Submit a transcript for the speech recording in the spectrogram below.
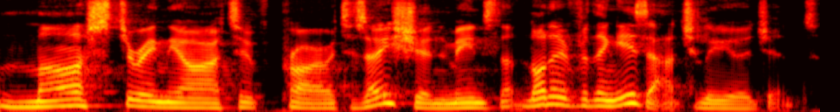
mastering the art of prioritization means that not everything is actually urgent.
